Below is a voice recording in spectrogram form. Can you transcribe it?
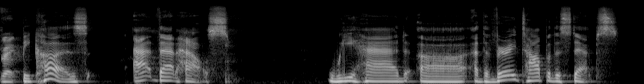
Right. because at that house we had uh, at the very top of the steps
